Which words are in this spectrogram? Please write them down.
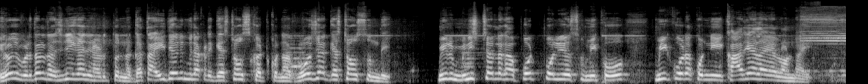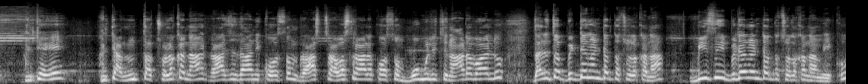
ఈరోజు విడుదల రజనీ గారిని అడుగుతున్నా గత ఐదేళ్ళు మీరు అక్కడ గెస్ట్ హౌస్ కట్టుకున్నారు. రోజా గెస్ట్ హౌస్ ఉంది. మీరు మినిస్టర్లుగా పోర్ట్ఫోలియోస్ మీకు మీకు కూడా కొన్ని కార్యాలయాలు ఉన్నాయి. అంటే అంటే అంత చులకన రాజధాని కోసం రాష్ట్ర అవసరాల కోసం భూములు ఇచ్చిన ఆడవాళ్ళు దళిత బిడ్డలంటే అంత చులకన బీసీ బిడ్డలంటే అంత చులకన మీకు?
